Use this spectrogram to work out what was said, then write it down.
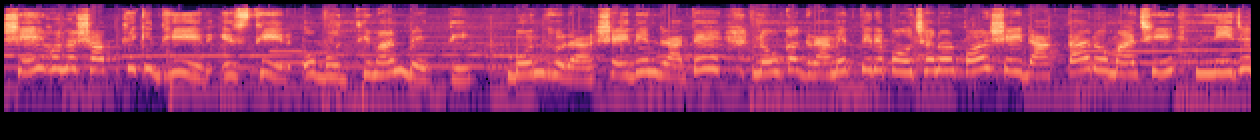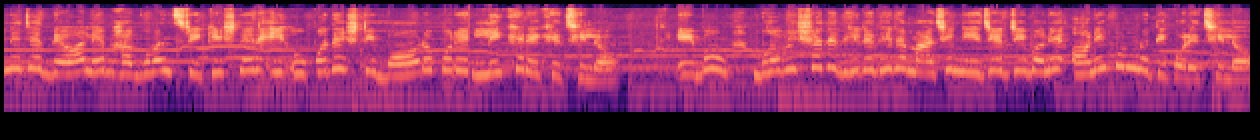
সেই হলো সব থেকে ধীর, স্থির ও বুদ্ধিমান ব্যক্তি। বন্ধুরা, সেই দিন রাতে নৌকা গ্রামের তীরে পৌঁছানোর পর সেই ডাক্তার ও মাঝি নিজে নিজের দেওয়ালে ভগবান শ্রীকৃষ্ণের এই উপদেশটি বড় করে লিখে রেখেছিল। এবং ভবিষ্যতে ধীরে ধীরে মাঝি নিজের জীবনে অনেক উন্নতি করেছিল,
